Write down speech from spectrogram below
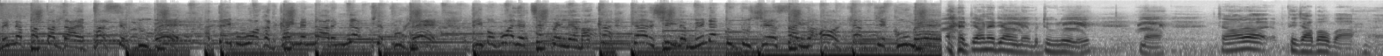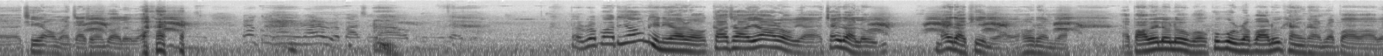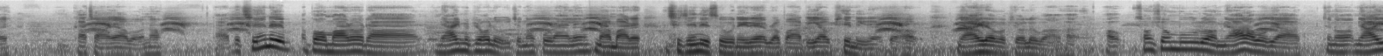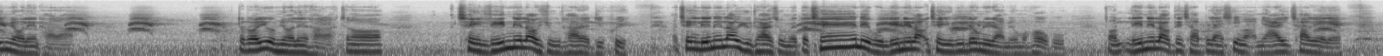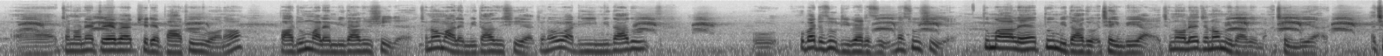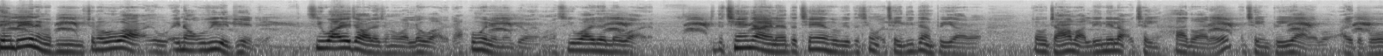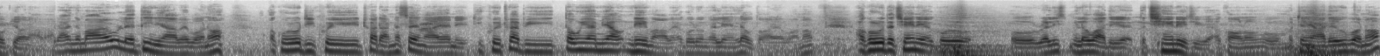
မင်းနဲ့ပတ်သက်လာရင်ဖတ်စစ်လူပဲအတိတ်ဘဝကတကိုင်းနဲ့နာရညက်ဖြစ်ဘူးလေဒီဘဝရဲ့ချစ်ပင်လဲမှာခက်ခက်ရှိလဲမင်းနဲ့တူတူရှင်းဆိုင်တော့အော်လက်ပြကူးမယ်တယောက်နဲ့တယောက်နဲ့မတူလို့လေနော် ကျွန်တော်တော့တေချာပေါက်ပါအဲအခြေအောက်မှာကြာဆုံးသွားလို့ပါအဲ့တော့ကိုယ်ကယူထားတဲ့ rapper ဆိုတာရောဘယ်လိုမျိုးလဲရပါတယောက်အနေနဲ့ကတော့ကာချာရတော့ဗျာအချိုက်တာလို့မိုက်တာဖြစ်နေတာပဲဟုတ်တယ်မလားအဘာပဲလုပ်လို့ပေါ့ကိုကိုရပါလို့ခံယူထားရပါပါပဲကာချာရပါတော့ ဒါတချင်းတွေအပေါ်မှာတော့ဒါအများကြီးမပြောလို့ကျွန်တော်ကိုယ်တိုင်လည်းမှန်ပါတယ်ချစ်ချင်းတွေဆိုနေတဲ့ rapper တယောက်ဖြစ်နေတဲ့အတွက်ဟုတ်အများကြီးတော့မပြောလို့ပါဟုတ်ဟုတ်ဆုံးရှုံးမှုတော့များတာပေါ့ဗျာကျွန်တော်အများကြီးမျှော်လင့်ထားတာတော်တော်ကြီးကိုမျှော်လင့်ထားတာကျွန်တော်အချိန်၄နှစ်လောက်ယူထားတဲ့ဒီခွေအချိန်၄နှစ်လောက်ယူထားရဆိုပေမဲ့တချင်းတွေကို၄နှစ်လောက်အချိန်ယူပြီးလုပ်နေတာမျိုးမဟုတ်ဘူးကျွန်တော်၄နှစ်လောက်တေချာ plan ရှိမှအများကြီးချခဲ့တယ်အာကျွန်တော်နဲ့ driver ဖြစ်တဲ့ဘာထူးပေါ့နော် ဘာထူးမှလည်းမိသားစုရှိတယ်ကျွန်တော်မှလည်းမိသားစုရှိရကျွန်တော်တို့ကဒီမိသားစုဟိုဟိုဘက်တစ်စုဒီဘက်တစ်စုနှစ်စုရှိတယ်သူမှလည်းသူ့မိသားစုအချိန်ပေးရတယ်ကျွန်တော်လည်းကျွန်တော်မိသားစုမှာအချိန်ပေးရတယ်အချိန်ပေးနေမပြီးဘူးကျွန်တော်တို့ကဟိုအိမ်အောင်ဦးစီးတွေဖြစ်နေတယ်စီးပွားရေးကြောင့်လည်းကျွန်တော်တို့ကလောက်ရတယ်ဒါပုံမှန်လည်းလည်းပြောရမှာနော်စီးပွားရေးလည်းလောက်ရတယ်ဒီတချင်းကြရင်လည်းတချင်းဆိုပြီးတချင်းကိုအချိန်တီးတန့်ပေးရတော့ကျွန်တော်ဂျားမှာ၄နှစ်လောက်အချိန်ဟသွားတယ်အချိန်ပေးရတယ်ပေါ့အဲ့ဒီသဘောကိုပြောတာပါဒါညီမတို့လည်းသိနေရပဲပေါ့နော် အခုတို့ဒီခွေထွက်တာ25ရက်နေ့ဒီခွေထွက်ပြီး3ရက်မြောက်နေ့မှာပဲအခုတို့ငလင်လှုပ်သွားတယ်ပေါ့နော်အခုတို့တချင်းတွေအခုတို့ဟို release မလုပ်ရသေးတဲ့တချင်းတွေကြီးပဲအကောင်လုံးဟိုမတင်ရသေးဘူးပေါ့နော်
